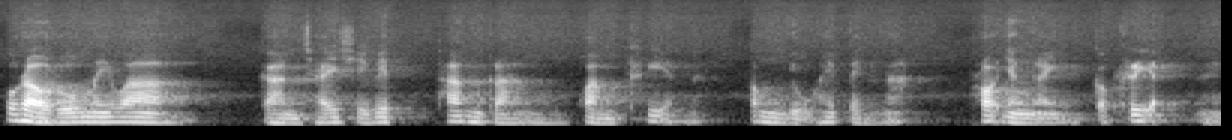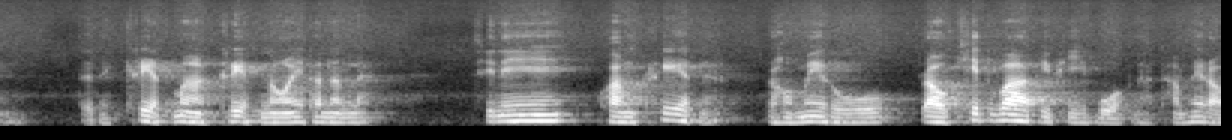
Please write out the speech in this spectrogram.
พวกเรารู้ไหมว่าการใช้ชีวิตท่ามกลางความเครียดต้องอยู่ให้เป็นนะ เพราะยังไงก็เครียด แต่เครียดมากเครียดน้อยเท่านั้นแหละ ทีนี้ความเครียดเนี่ยเราไม่รู้เราคิดว่าพีพีบวกนะทำให้เรา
